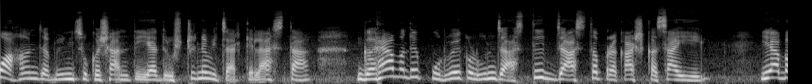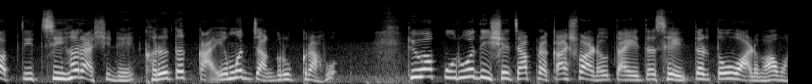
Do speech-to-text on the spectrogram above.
वाहन जमीन सुखशांती या दृष्टीने विचार केला असता घरामध्ये पूर्वेकडून जास्तीत जास्त प्रकाश कसा येईल? या बाबतीत सिंह राशीने खरं तर कायमच जागरूक राहावं. किंवा पूर्व दिशेचा प्रकाश वाढवता येत असेल तर तो वाढवावा.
